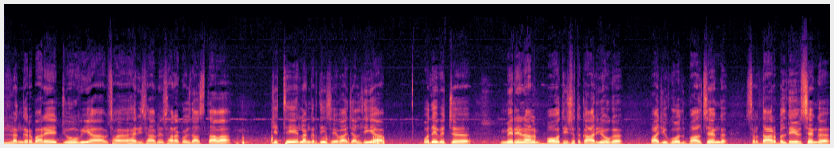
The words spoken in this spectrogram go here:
ਲੰਗਰ ਬਾਰੇ ਜੋ ਵੀ ਆ, ਸਾ- ਹੈਰੀ ਸਾਹਿਬ ਨੇ ਸਾਰਾ ਕੁਝ ਦੱਸਤਾ ਵਾ, ਜਿੱਥੇ ਲੰਗਰ ਦੀ ਸੇਵਾ ਚੱਲਦੀ ਆ, ਉਹਦੇ ਵਿੱਚ ਮੇਰੇ ਨਾਲ ਬਹੁਤ ਹੀ ਸਤਿਕਾਰਯੋਗ ਭਾਜੀ ਗੋਦਪਾਲ ਸਿੰਘ, ਸਰਦਾਰ ਬਲਦੇਵ ਸਿੰਘ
